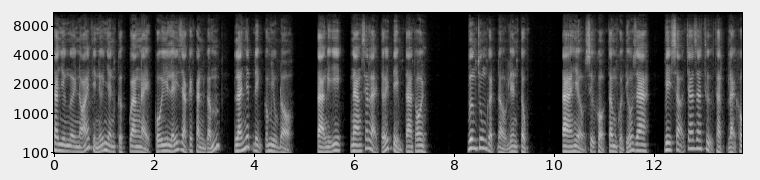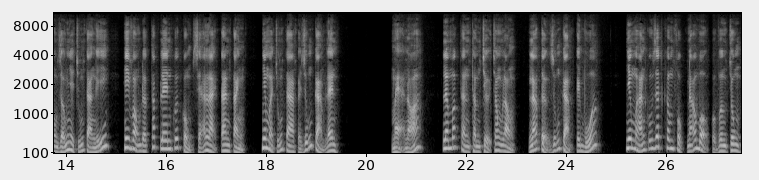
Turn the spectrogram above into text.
Theo như người nói thì nữ nhân cực quang này cố ý lấy ra cái khăn gấm là nhất định có mưu đồ. Ta nghĩ nàng sẽ lại tới tìm ta thôi. Vương Trung gật đầu liên tục. Ta hiểu sự khổ tâm của thiếu gia, vì sợ cha ra sự thật lại không giống như chúng ta nghĩ, hy vọng được thắp lên cuối cùng sẽ lại tan tành, nhưng mà chúng ta phải dũng cảm lên. Mẹ nó, Lâm Bắc Thần thầm chửi trong lòng, lão tử dũng cảm cây búa. Nhưng mà hắn cũng rất khâm phục não bộ của Vương Trung.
